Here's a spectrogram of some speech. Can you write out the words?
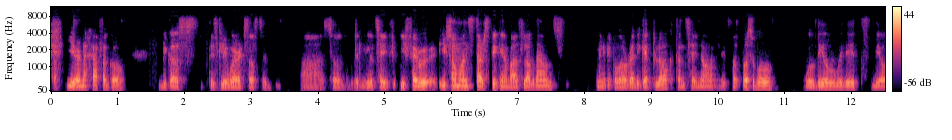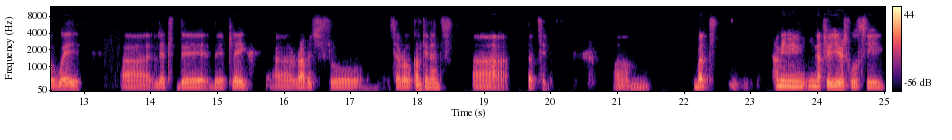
year and a half ago, because basically we're exhausted. Uh, so let's say if if, ever, if someone starts speaking about lockdowns, many people already get blocked and say, no, it's not possible. We'll deal with it the old way. Uh, let the, the plague uh, ravage through several continents. Uh, that's it. Um, but I mean, in, in, a few years, we'll see.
